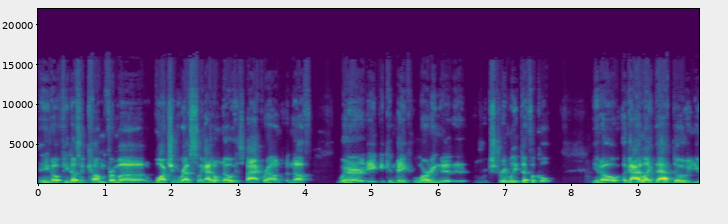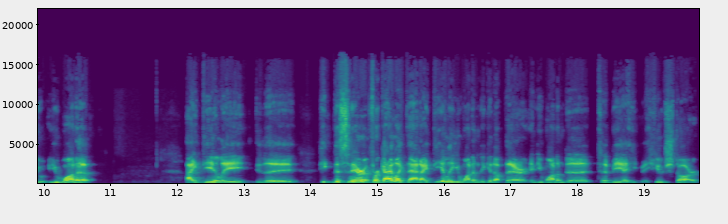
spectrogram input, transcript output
And, you know, if he doesn't come from uh watching wrestling, I don't know his background enough where it, it can make learning extremely difficult. You know, a guy like that though, you you want to ideally the he, the scenario for a guy like that, ideally you want him to get up there and you want him to to be a, a huge star.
